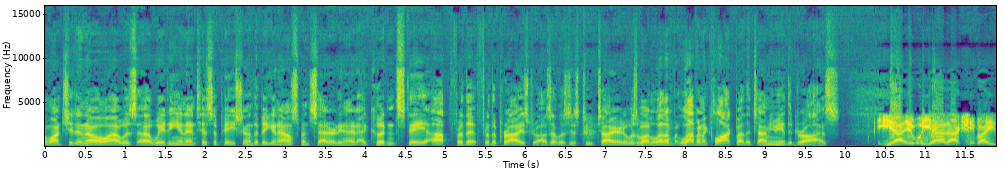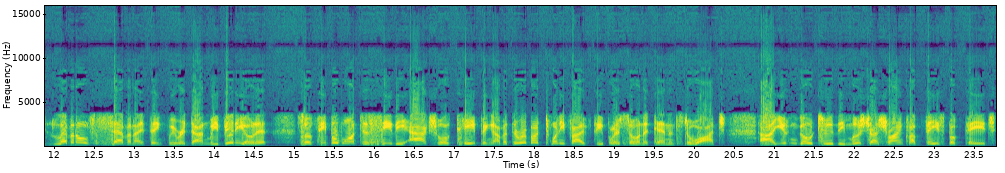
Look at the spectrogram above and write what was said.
want you to know I was uh, waiting in anticipation of the big announcement Saturday night. I couldn't stay up for the for the prize draws. I was just too tired. It was about 11, 11 o'clock by the time you made the draws. Yeah, it was. Yeah, actually, by eleven oh seven, I think we were done. We videoed it, so if people want to see the actual taping of it, there were about twenty five people or so in attendance to watch. Uh, you can go to the Moose Jaw Shrine Club Facebook page.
